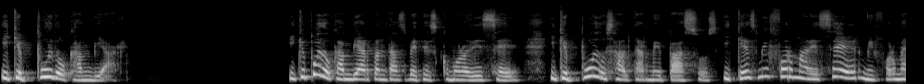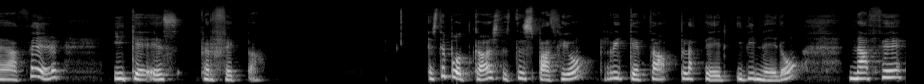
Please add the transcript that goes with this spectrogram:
y que puedo cambiar. Y que puedo cambiar tantas veces como lo desee. Y que puedo saltarme pasos. Y que es mi forma de ser, mi forma de hacer y que es perfecta. Este podcast, este espacio, riqueza, placer y dinero, nace,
